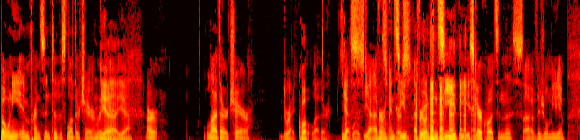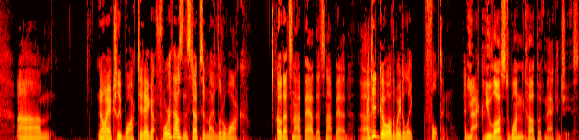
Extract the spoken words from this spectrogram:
bony imprints into this leather chair. Right yeah, here. yeah, or leather chair. right. Quote leather. Yes, yeah. Everyone can see. Everyone can see the scare quotes in this uh, visual medium. Um, no, I actually walked today. I got four thousand steps in my little walk. Oh, that's not bad. That's not bad. Uh, I did go all the way to like Fulton and you, back. You lost one cup of mac and cheese.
